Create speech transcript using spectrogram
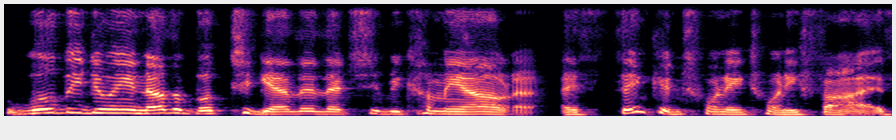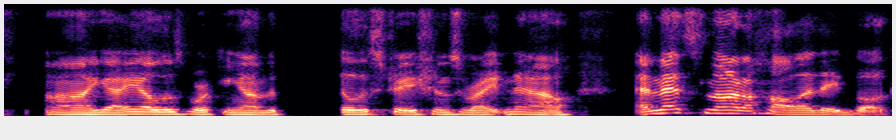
we'll be doing another book together that should be coming out, I think, in 2025. Uh, Yael is working on the illustrations right now, and that's not a holiday book.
